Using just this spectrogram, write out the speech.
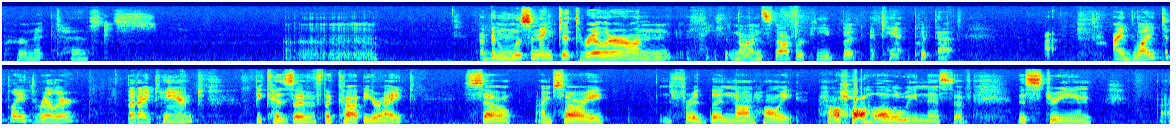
permit tests. Uh, I've been listening to Thriller on non-stop repeat, but I can't put that. I'd like to play Thriller, but I can't because of the copyright. So I'm sorry for the non-Holly Halloweenness of this stream. Uh,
